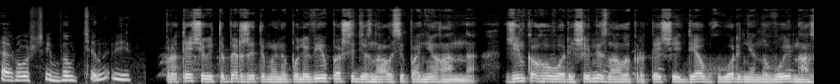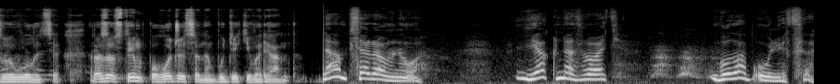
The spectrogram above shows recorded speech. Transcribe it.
хороший был человек. Про те, що відтепер житиме на польовій, вперше дізналася пані Ганна. Жінка говорить, що й не знала про те, що йде обговорення нової назви вулиці. Разом з тим погоджується на будь-який варіант. Нам все равно, як назвати, була б вулиця.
